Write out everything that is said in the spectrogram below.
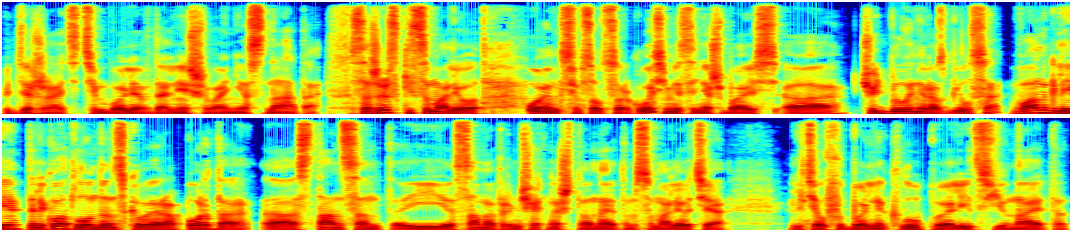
поддержать, тем более в дальнейшей войне с НАТО. Пассажирский самолет Boeing 748, если не ошибаюсь, а, чуть было не разбился. В Англии, далеко от лондонского аэропорта, а, Стансент, и самое примечательное, что на этом самолете летел футбольный клуб Leeds United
